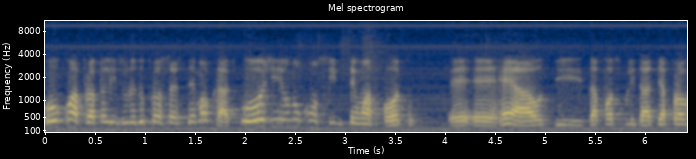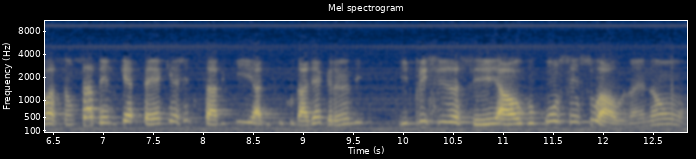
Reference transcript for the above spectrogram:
ou com a própria lisura do processo democrático. Hoje eu não consigo ter uma foto é, é, real de, da possibilidade de aprovação, sabendo que é PEC, a gente sabe que a dificuldade é grande e precisa ser algo consensual. Né? Não,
